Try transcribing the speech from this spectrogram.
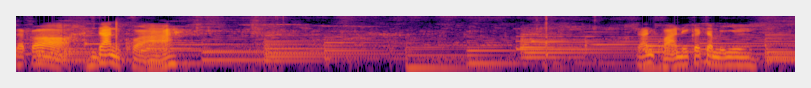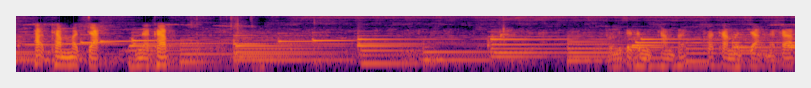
แล้วก็ด้านขวา ด้านขวานี้ก็จะมีพระธรรมจักรนะครับตรงนี้ก็จะมีธรรมพระพระธรรมจักรนะครับ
